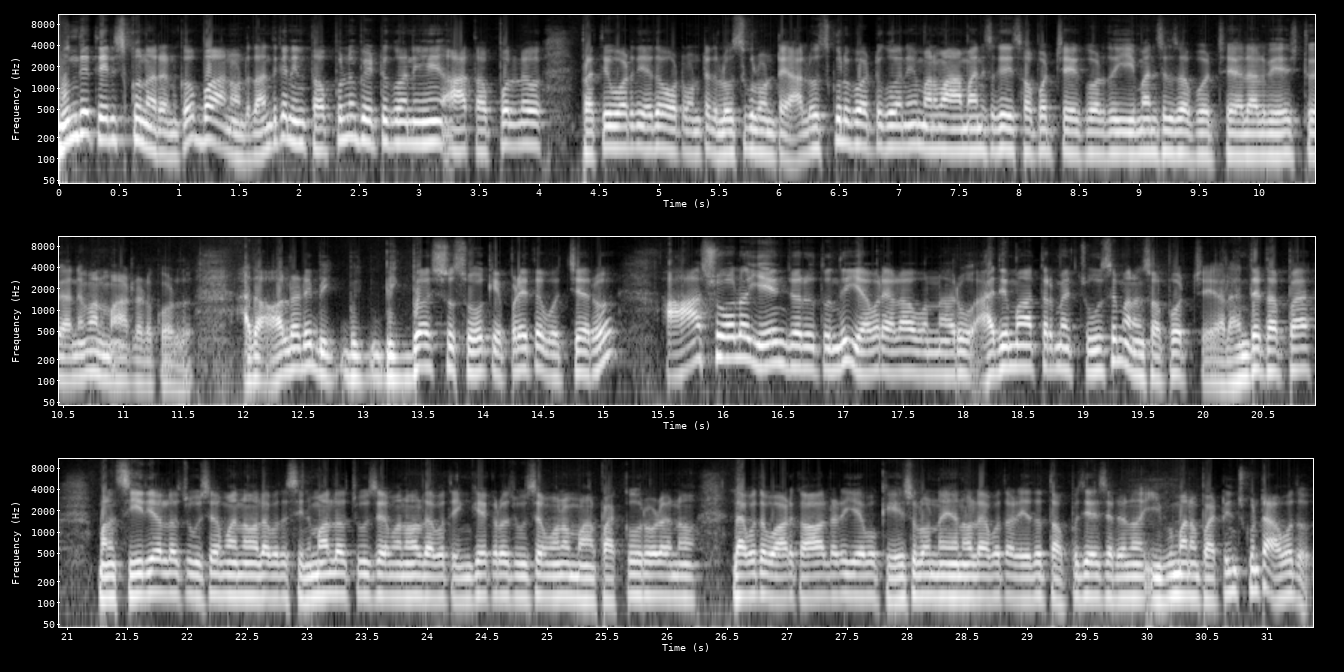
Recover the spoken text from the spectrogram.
ముందే తెలుసుకున్నారనుకో బాగానే ఉంటుంది. అందుకే నేను తప్పులను పెట్టుకొని ఆ తప్పుల్లో ప్రతి వాడిది ఏదో ఒకటి ఉంటుంది లొసుగులు ఉంటాయి. ఆ లొసుగులు పట్టుకొని మనం ఆ మనిషికి సపోర్ట్ చేయకూడదు ఈ మనిషికి సపోర్ట్ చేయాలి అలా వేస్ట్ అని మనం మాట్లాడకూడదు. అది already Bigg Bigg Bigg Boss షోకి ఎప్పుడైతే వచ్చారో ఆ షోలో ఏం జరుగుతుంది ఎవరు ఎలా ఉన్నారు అది మాత్రమే చూసి మనం సపోర్ట్ చేయాలి. అంతే తప్ప మనం సీరియల్లో చూసామనో లేకపోతే సినిమాల్లో చూసామనో లేకపోతే ఇంకెక్కడో చూసామనో మన పక్క ఊరోడనో లేకపోతే వాడికి ఆల్రెడీ ఏవో కేసులు ఉన్నాయనో లేకపోతే వాడు ఏదో తప్పు చేశాడనో ఇవి మనం పట్టించుకుంటే అవ్వదు.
